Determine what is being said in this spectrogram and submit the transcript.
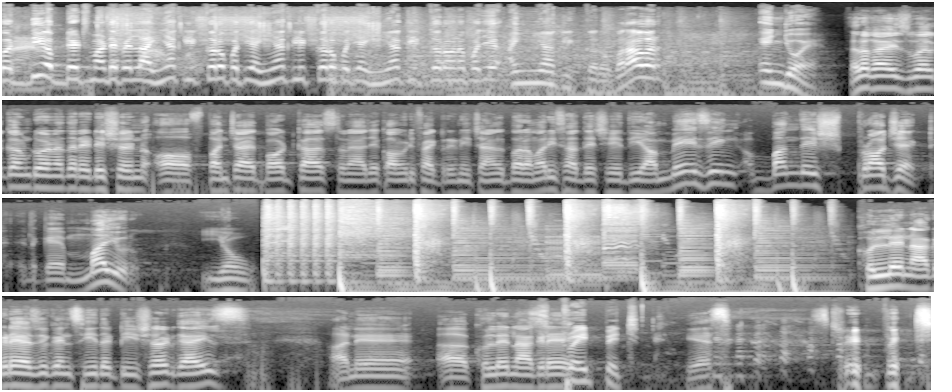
બધી અપડેટ્સ માટે પહેલા અહીંયા ક્લિક કરો પછી અહીંયા ક્લિક કરો પછી અહીંયા ક્લિક કરો અને પછી અહીંયા ક્લિક કરો. બરાબર? Enjoy hello guys welcome to another edition of Panchayat podcast અને આજે કોમેડી ફેક્ટરીની ચેનલ પર અમારી સાથે છે ધી અમેઝિંગ બંદિશ પ્રોજેક્ટ એટલે કે મયુર. યો ખુલ્લે નાગડે as you can see the T shirt guys અને ખુલ્લે નાગડે straight pitch yes street pitch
